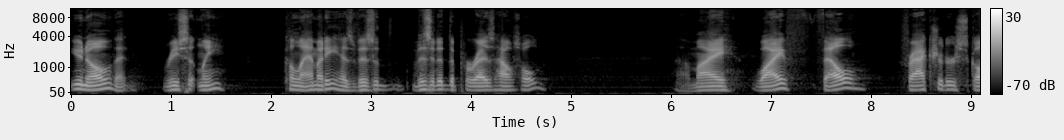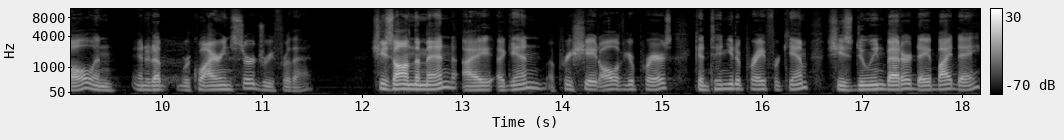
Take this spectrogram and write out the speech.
You know that recently calamity has visit, visited the Perez household. Uh, my wife fell, fractured her skull, and ended up requiring surgery for that. She's on the mend. I, again, appreciate all of your prayers. Continue to pray for Kim. She's doing better day by day.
